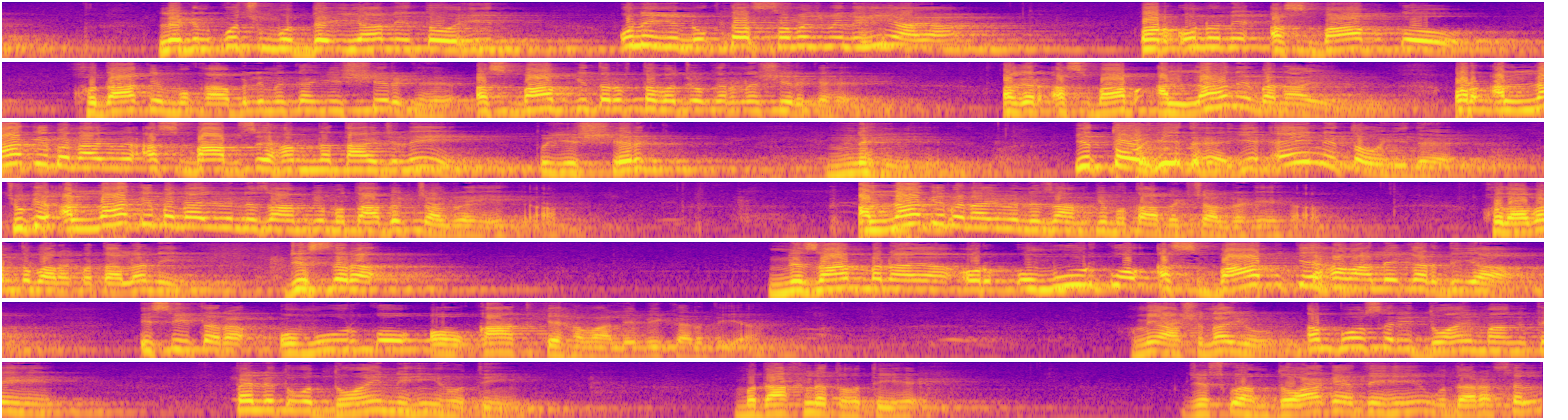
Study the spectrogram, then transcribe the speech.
लेकिन कुछ मुद्दिया ने तोहीद उन्हें यह नुकता समझ में नहीं आया। और उन्होंने असबाब को खुदा के मुकाबले में कहा यह शिरक है। असबाब की तरफ़ तवज्जो करना शिरक है। अगर असबाब अल्लाह ने बनाए और अल्लाह के बनाए हुए असबाब से हम नतज लें तो यह शिरक नहीं है। ये तोहीद है। ये ऐन तोहीद है। चूँकि अल्लाह के बनाए हुए निज़ाम के मुताबिक चल रहे हैं आप। अल्लाह के बनाए हुए निज़ाम के मुताबिक चल रहे हैं आप। खुदावन तबारक ने जिस तरह निज़ाम बनाया और उमूर को असबाब के हवाले कर दिया। इसी तरह उमूर को औकात के हवाले भी कर दिया। हमें आशनाई हो, हम बहुत सारी दुआएँ मांगते हैं। पहले तो वो दुआएँ नहीं होती, मुदाखलत होती है। जिसको हम दुआ कहते हैं, वो दरअसल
